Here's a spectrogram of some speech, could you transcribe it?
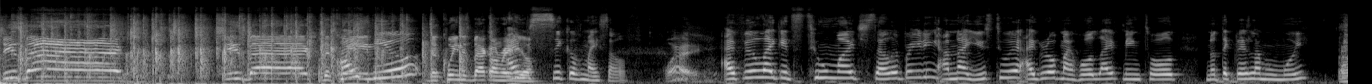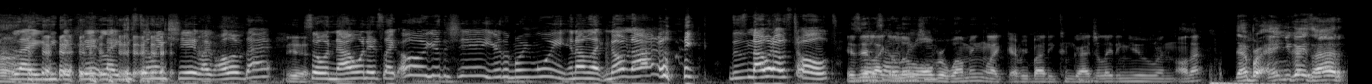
She's back. She's back. The I queen. feel The queen is back on radio. I'm sick of myself. Why? I feel like it's too much celebrating. I'm not used to it. I grew up my whole life being told, "No te crees la mumuy." Uh-huh. Like, ni te cre- like you're stealing shit, like all of that. Yeah. So now when it's like, oh, you're the shit, you're the muy muy, and I'm like, no, I'm not. like, this is not what I was told. Is it like a little overwhelming? Like everybody congratulating you and all that? damn, bro. And you guys had,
